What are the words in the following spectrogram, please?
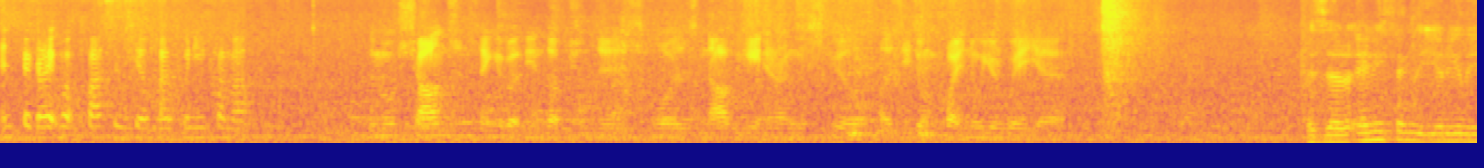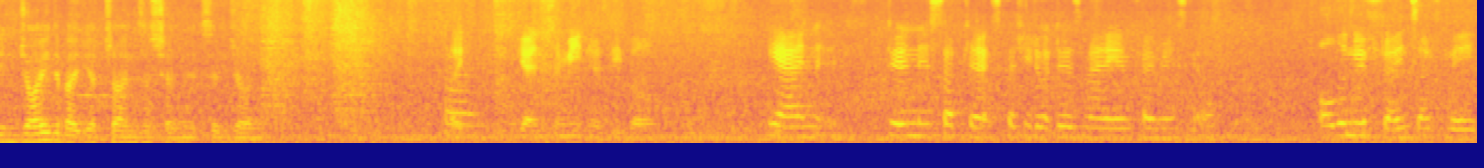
and figure out what classes you'll have when you come up. The most challenging thing about the induction days was navigating around the school as you don't quite know your way yet. Is there anything that you really enjoyed about your transition at St John's? Like getting to meet new people. Yeah, and doing new subjects because you don't do as many in primary school. all the new friends I've made.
